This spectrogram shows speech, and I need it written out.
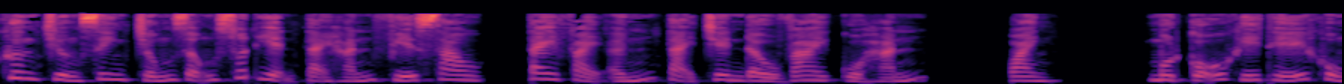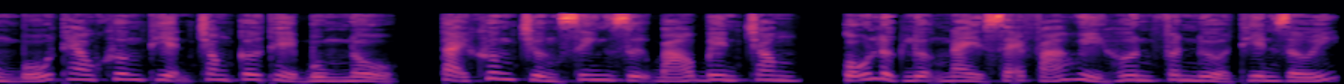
Khương trường sinh chống rỗng xuất hiện tại hắn phía sau, tay phải ấn tại trên đầu vai của hắn. Oanh! Một cỗ khí thế khủng bố theo khương thiện trong cơ thể bùng nổ, tại khương trường sinh dự báo bên trong, cỗ lực lượng này sẽ phá hủy hơn phân nửa thiên giới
